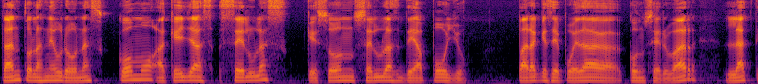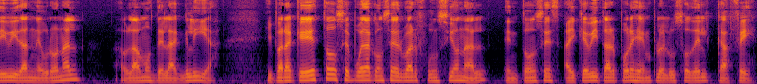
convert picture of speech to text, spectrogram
tanto las neuronas como aquellas células que son células de apoyo para que se pueda conservar la actividad neuronal. Hablamos de la glía. Y para que esto se pueda conservar funcional, entonces hay que evitar, por ejemplo, el uso del café.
